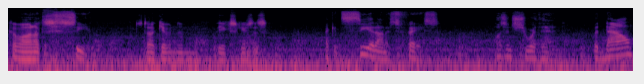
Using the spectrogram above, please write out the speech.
Come on, let's see it. start giving them the excuses. I could see it on his face. Wasn't sure then. But now,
